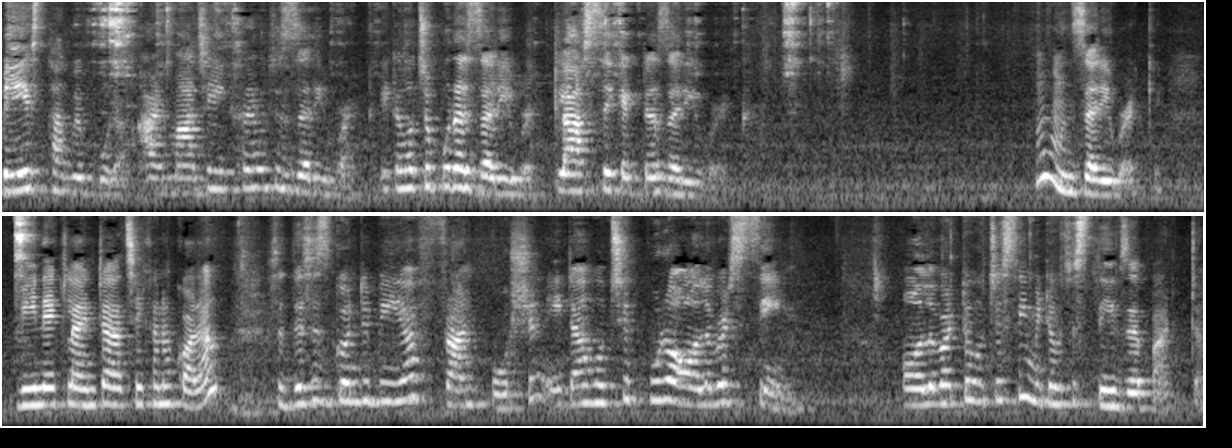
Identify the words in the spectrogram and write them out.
বেস থাকবে পুরো। আর মাঝে এখানে হচ্ছে জারি ওয়ার্ক এটা হচ্ছে পুরো জারি ওয়ার্ক ক্লাসিক একটা জারি ওয়ার্ক হুম জারি ওয়ার্ক ভি নেক লাইনটা আছে এখানে করা। So this is going to be your front portion এটা হচ্ছে পুরো অল ওভার সেম অল ওভারটা হচ্ছে সেম এটা হচ্ছে স্লিভসের পার্টটা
